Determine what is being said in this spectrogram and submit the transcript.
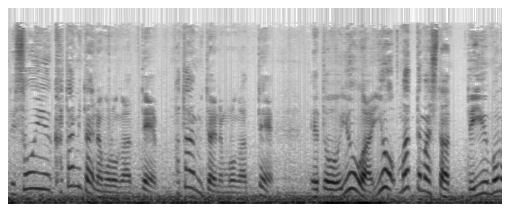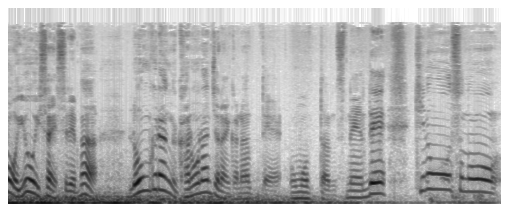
でそういう型みたいなものがあってパターンみたいなものがあって、えーと、要はよ待ってましたっていうものを用意さえすればロングランが可能なんじゃないかなって思ったんですね。で昨日その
